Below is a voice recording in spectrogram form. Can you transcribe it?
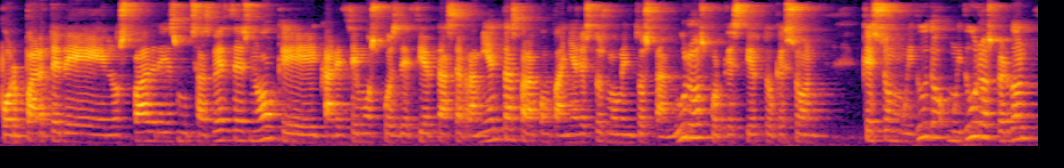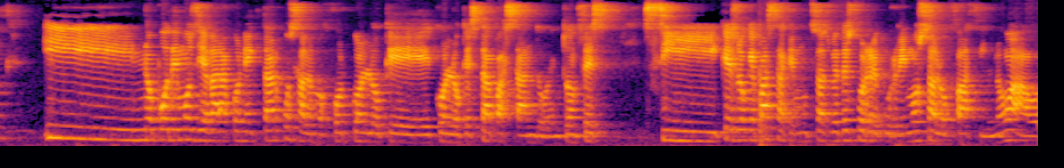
por parte de los padres muchas veces ¿no? que carecemos pues de ciertas herramientas para acompañar estos momentos tan duros porque es cierto que son que son muy muy duros perdón y no podemos llegar a conectar pues a lo mejor con lo que con lo que está pasando entonces si, ¿Qué es lo que pasa? Que muchas veces pues recurrimos a lo fácil, ¿no? A,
